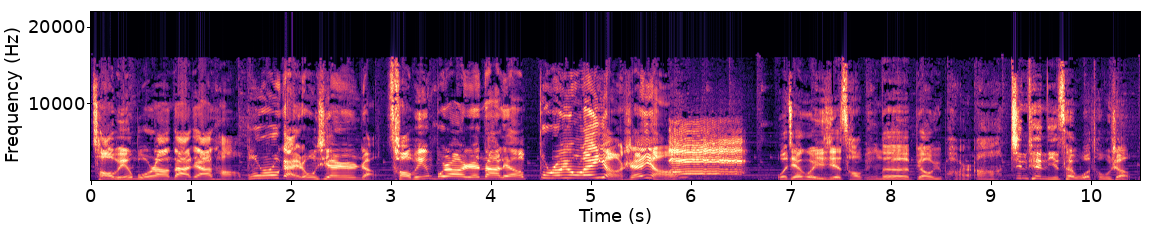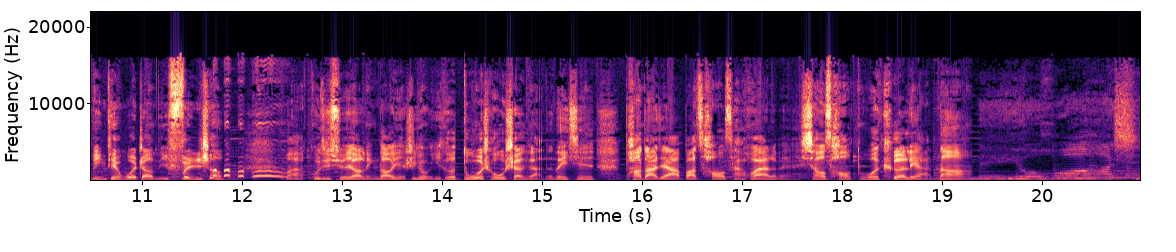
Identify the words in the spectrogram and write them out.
草坪不让大家躺，不如改种仙人掌；草坪不让人纳凉，不如用来养山羊。我见过一些草坪的标语牌啊，今天你踩我头上，明天我长你坟上。妈呀，估计学校领导也是有一颗多愁善感的内心，怕大家把草踩坏了呗。小草多可怜呐！没有花香，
